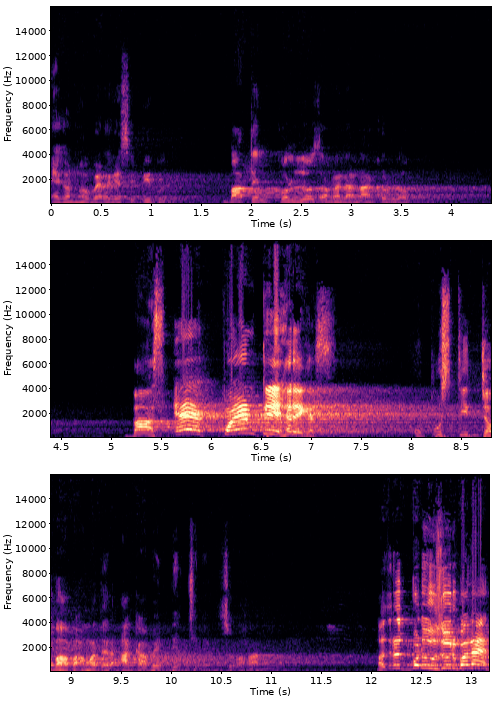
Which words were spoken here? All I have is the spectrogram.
এখন হবে গেছে বিপদ বাতিল করল ঝামেলা, না করল বাস, এক পয়েন্টে হেরে গেছে। উপস্থিত জবাব আমাদের আকাবের দিচ্ছিলেন সুবাহান হজরত বড় হুজুর বলেন,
